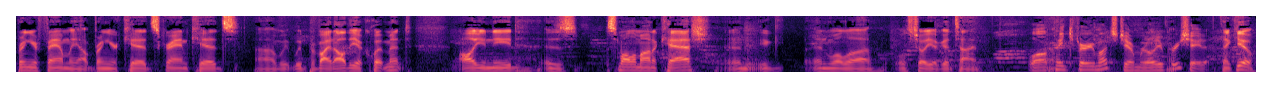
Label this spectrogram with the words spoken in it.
Bring your family out, bring your kids, grandkids. Uh, we, we, provide all the equipment. All you need is a small amount of cash, and you, and we'll uh, we'll show you a good time. Well, thank you very much, Jim. Really appreciate it. Thank you.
